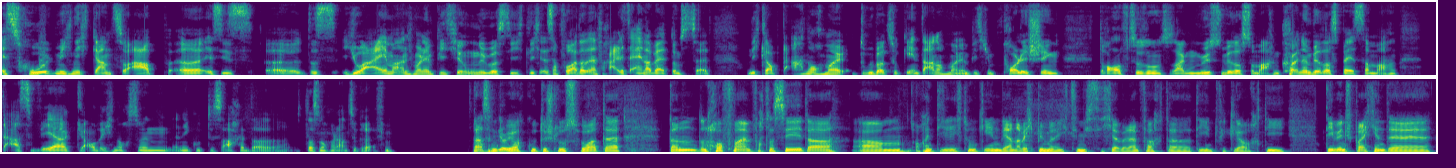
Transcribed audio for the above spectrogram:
es holt mich nicht ganz so ab. Äh, es ist äh, das UI manchmal ein bisschen unübersichtlich. Es erfordert einfach alles Einarbeitungszeit. Und ich glaube, da nochmal drüber zu gehen, da nochmal ein bisschen Polishing drauf zu tun und zu sagen, müssen wir das so machen, können wir das besser machen, das wäre, glaube ich, noch so ein, eine gute Sache, da, das nochmal anzugreifen. Das sind, glaube ich, auch gute Schlussworte. Dann, dann hoffen wir einfach, dass sie da ähm, auch in die Richtung gehen werden. Aber ich bin mir nicht ziemlich sicher, weil einfach da die Entwickler auch die dementsprechende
